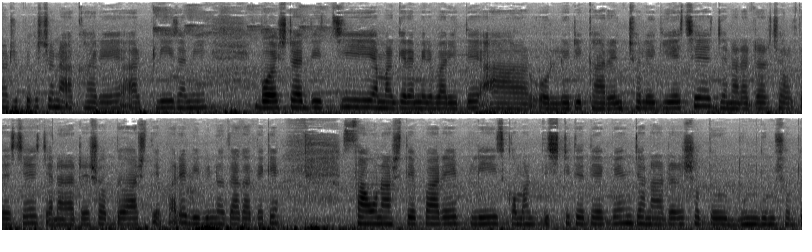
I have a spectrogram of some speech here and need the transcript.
নোটিফিকেশন আকারে। আর প্লিজ আমি বয়সটা দিচ্ছি আমার গ্রামের বাড়িতে। আর অলরেডি কারেন্ট চলে গিয়েছে জেনারেটার চলতেছে। জেনারেটর শব্দ আসতে পারে, বিভিন্ন জায়গা থেকে সাউন্ড আসতে পারে। প্লিজ কমার দৃষ্টিতে দেখবেন জেনারেটারের শব্দ ধুম ধুম শব্দ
